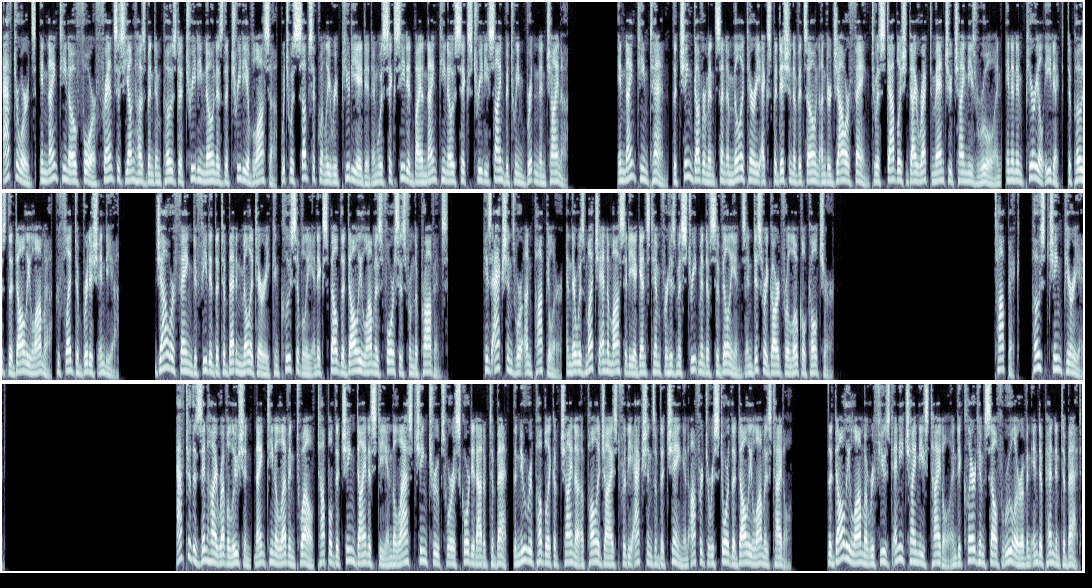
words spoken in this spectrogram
Afterwards, in 1904 Francis Younghusband imposed a treaty known as the Treaty of Lhasa, which was subsequently repudiated and was succeeded by a 1906 treaty signed between Britain and China. In 1910, the Qing government sent a military expedition of its own under Zhao Feng to establish direct Manchu Chinese rule and, in an imperial edict, deposed the Dalai Lama, who fled to British India. Zhao Feng defeated the Tibetan military conclusively and expelled the Dalai Lama's forces from the province. His actions were unpopular, and there was much animosity against him for his mistreatment of civilians and disregard for local culture. Post-Qing period After the Xinhai Revolution 1911–12 toppled the Qing dynasty and the last Qing troops were escorted out of Tibet, the new Republic of China apologized for the actions of the Qing and offered to restore the Dalai Lama's title. The Dalai Lama refused any Chinese title and declared himself ruler of an independent Tibet.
